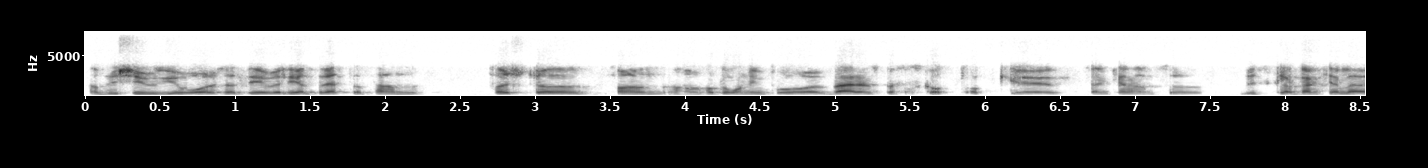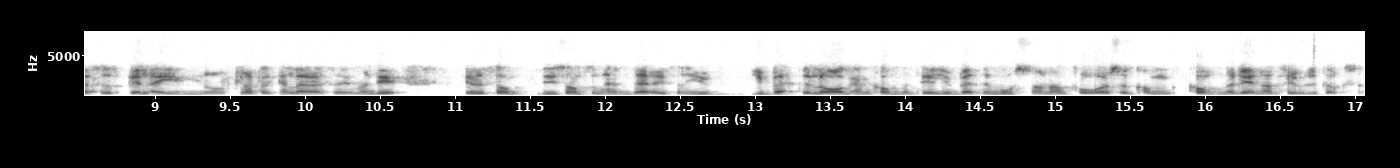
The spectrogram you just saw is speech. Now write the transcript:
han blir 20 år så att det är väl helt rätt att han Först får han, har han fått ordning på världens bästa skott och eh, sen kan han så det är klart han kan lära sig att spela in och klart han kan lära sig. Men det, det är sånt, det är sånt som händer. Liksom. Ju, ju bättre lag han kommer till, ju bättre motstånd han får så kom, kommer det naturligt också.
